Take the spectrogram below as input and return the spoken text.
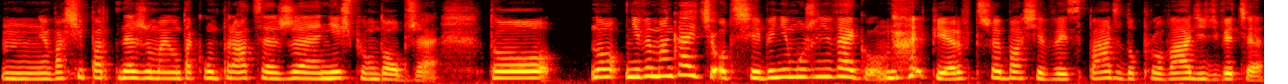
mm, wasi partnerzy mają taką pracę, że nie śpią dobrze, to no nie wymagajcie od siebie niemożliwego. Najpierw trzeba się wyspać, doprowadzić, wiecie,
